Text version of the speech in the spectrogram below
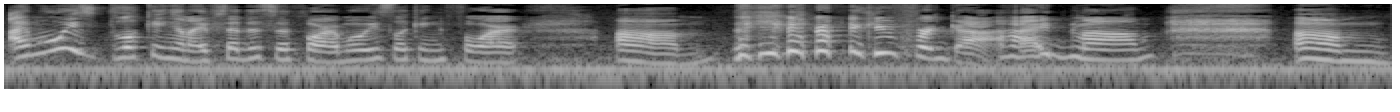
I'm always looking, and I've said this before. I'm always looking for. Um, you forgot. Hi, mom. Um,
